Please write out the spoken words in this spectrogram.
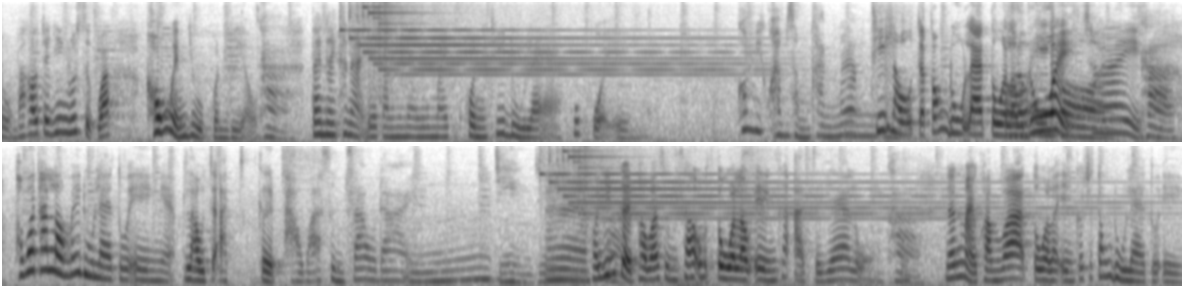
ลงเพราะเขาจะยิ่งรู้สึกว่าเขาเหมือนอยู่คนเดียวค่ะแต่ในขณะเดียวกันคุณแนนรู้ไหมคนที่ดูแลผู้ป่วยเองเนี่ย ก็มีความสำคัญมากอืมที่เราจะต้องดูแลตัวเราตัวเราด้วยเองก่อนใช่ค่ะเพราะว่าถ้าเราไม่ดูแลตัวเองเนี่ยเราจะอาจเกิดภาวะซึมเศร้าได้อืมจริงจริงอ่าเพราะยิ่งเกิดภาวะซึมเศร้าตัวเราเองก็อาจจะแย่ลงค่ะนั่นหมายความว่าตัวเราเองก็จะต้องดูแลตัวเอง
